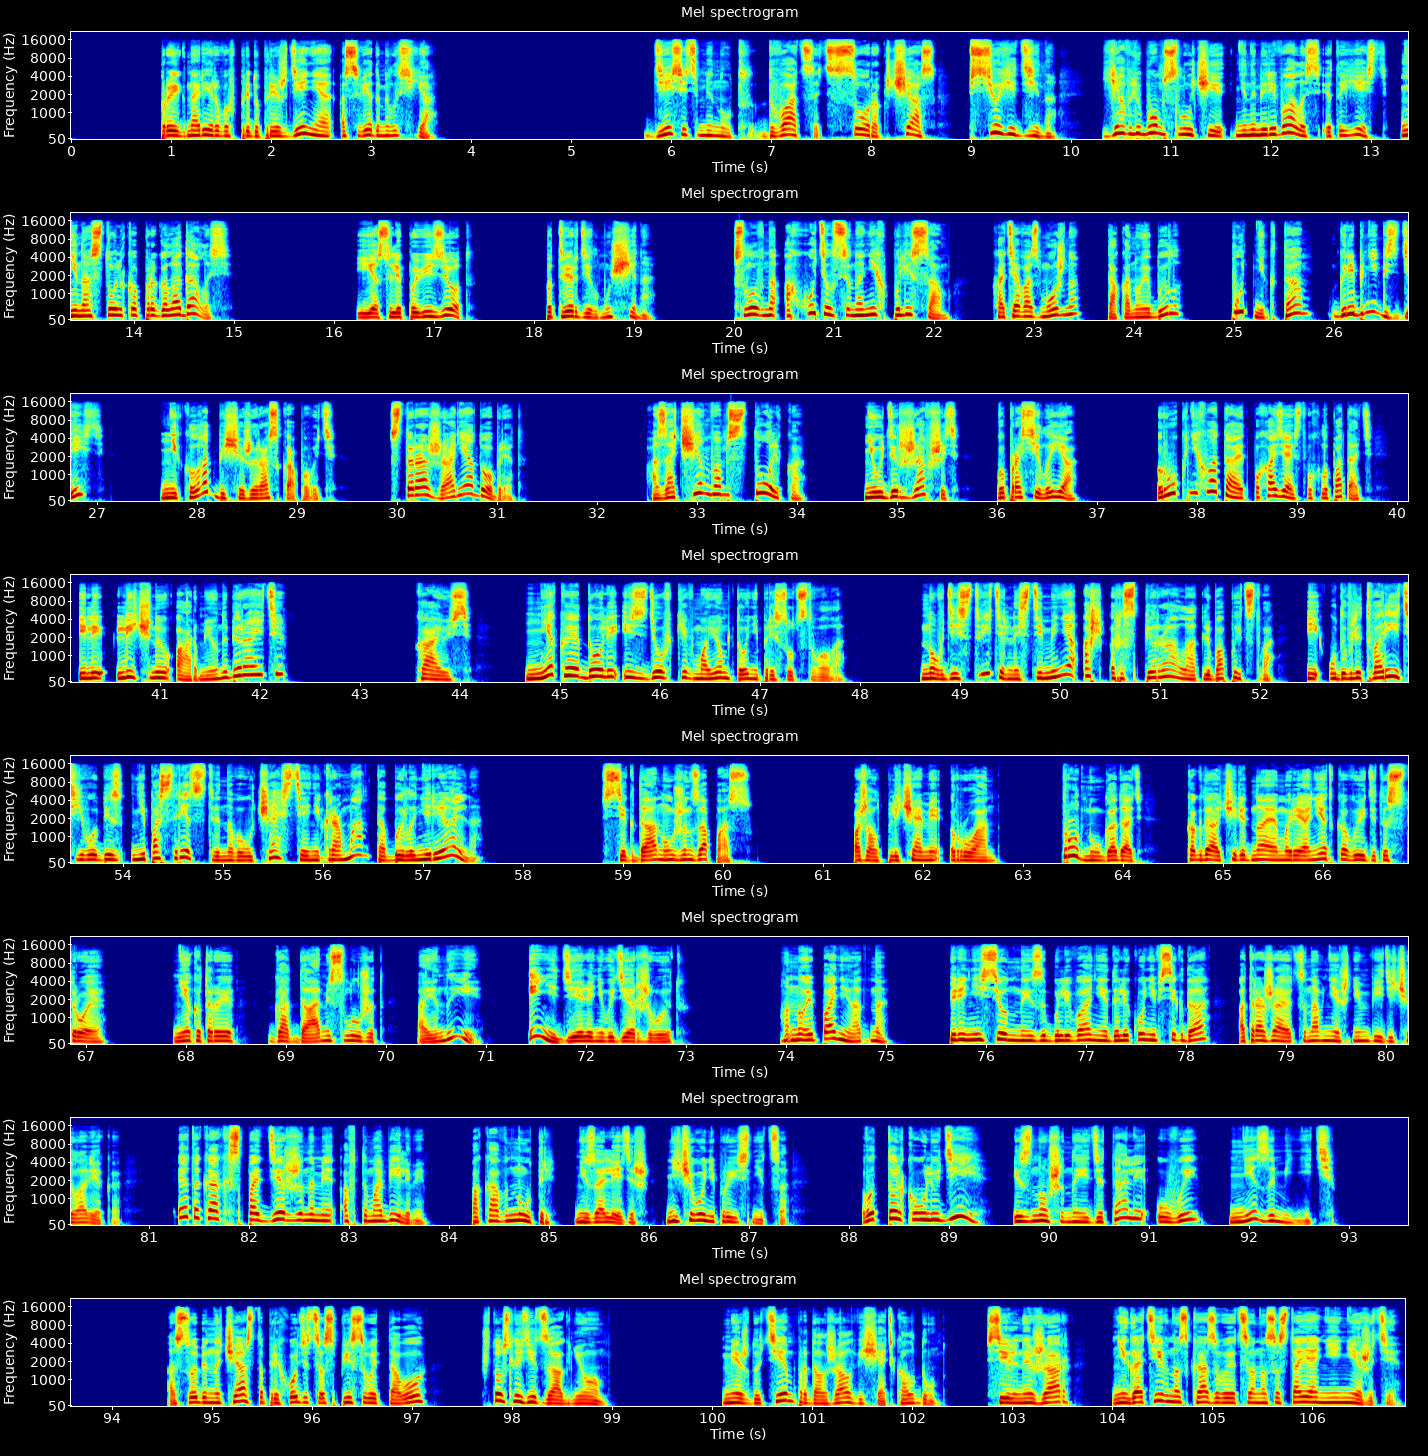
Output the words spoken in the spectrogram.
Проигнорировав предупреждение, осведомилась я. Десять минут, двадцать, сорок, час — все едино. Я в любом случае не намеревалась это есть, не настолько проголодалась. «Если повезет», — подтвердил мужчина. Словно охотился на них по лесам, хотя, возможно, так оно и было. Путник там, грибник здесь. Не кладбище же раскапывать. Сторожа не одобрят. «А зачем вам столько?» Не удержавшись, вопросила я. «Рук не хватает по хозяйству хлопотать. Или личную армию набираете?» Каюсь, некая доля издевки в моем тоне присутствовала. Но в действительности меня аж распирало от любопытства, и удовлетворить его без непосредственного участия некроманта было нереально всегда нужен запас. Пожал плечами Руан. Трудно угадать, когда очередная марионетка выйдет из строя. Некоторые годами служат, а иные и недели не выдерживают. Оно и понятно. Перенесенные заболевания далеко не всегда отражаются на внешнем виде человека. Это как с поддержанными автомобилями. Пока внутрь не залезешь, ничего не прояснится — вот только у людей изношенные детали, увы, не заменить. Особенно часто приходится списывать того, что следит за огнем. Между тем продолжал вещать колдун. Сильный жар негативно сказывается на состоянии нежити.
